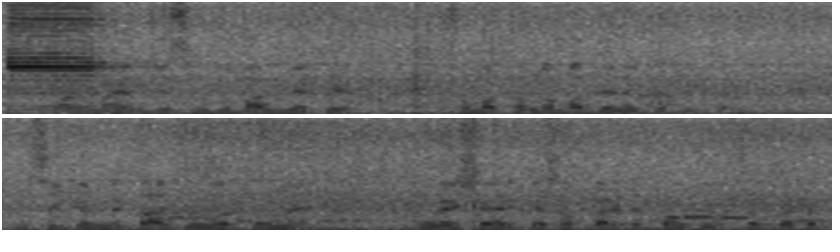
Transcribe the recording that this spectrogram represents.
श्रीमान महेंद्र सिंह जी मालवीय के समर्थन में मत देने की अपील करें उसी के निमित्त आज डूंगरपुर में पूरे शहर के सब कार्यकर्ताओं की उत्सव बैठक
